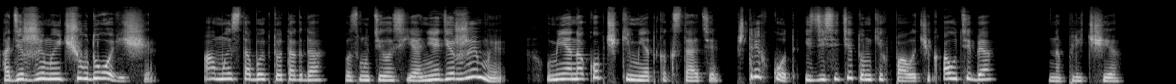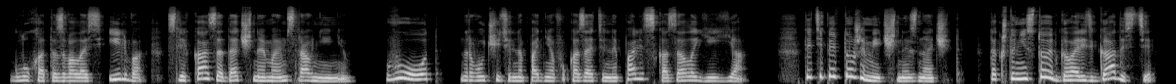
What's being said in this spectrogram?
одержимые чудовища!» «А мы с тобой кто тогда?» – возмутилась я. «Неодержимые? У меня на копчике метка, кстати. Штрих-код из десяти тонких палочек. А у тебя?» «На плече», – глухо отозвалась Ильва, слегка задачная моим сравнением. «Вот», – нравоучительно подняв указательный палец, сказала ей я. «Ты теперь тоже меченая, значит. Так что не стоит говорить гадости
